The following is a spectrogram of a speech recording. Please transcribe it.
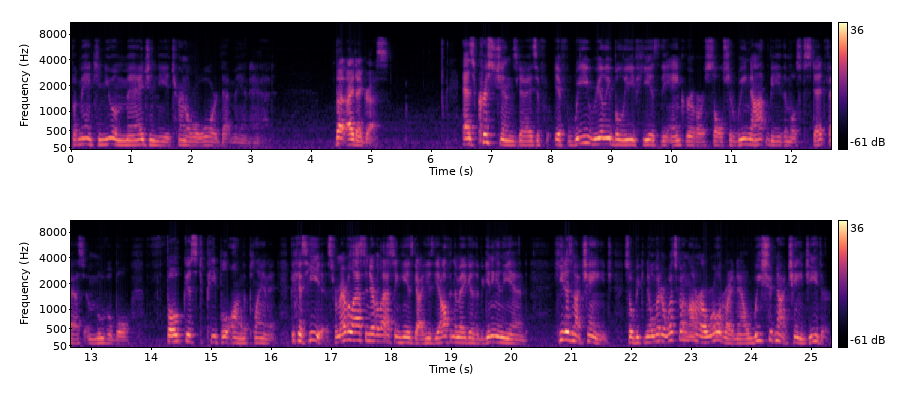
But man, can you imagine the eternal reward that man had? But I digress. As Christians, guys, if if we really believe he is the anchor of our soul, should we not be the most steadfast, immovable, focused people on the planet? Because he is. From everlasting to everlasting, he is God. He is the Alpha and the Omega, the beginning and the end. He does not change. So no matter what's going on in our world right now, we should not change either.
